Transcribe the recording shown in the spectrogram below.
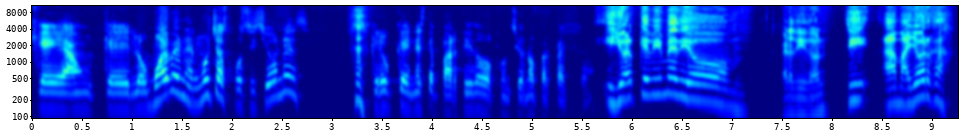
que aunque lo mueven en muchas posiciones, creo que en este partido funcionó perfecto. Y yo al que vi medio... Perdidón. Sí, a Mayorga.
